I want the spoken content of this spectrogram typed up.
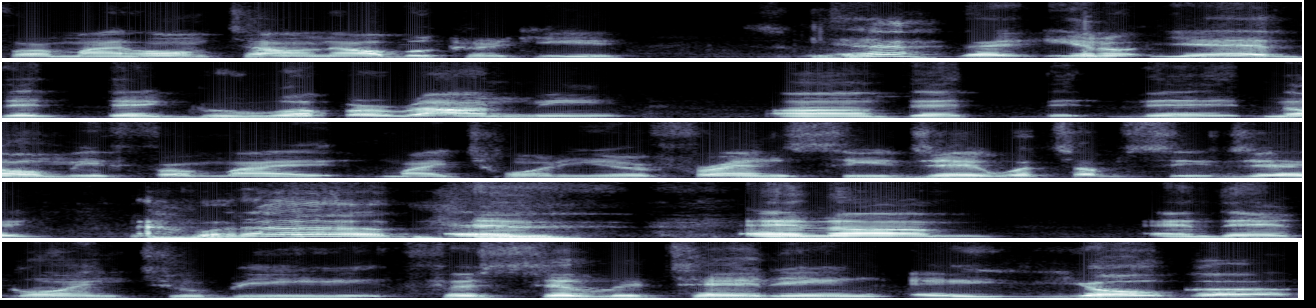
from my hometown Albuquerque. Yeah. That you know, yeah, that they grew up around me um, that, that, that know me from my my 20 year friend CJ. What's up, CJ? What up? And and um and they're going to be facilitating a yoga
